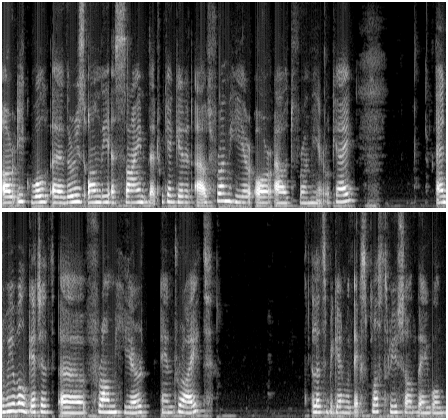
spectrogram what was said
are equal uh, there is only a sign that we can get it out from here or out from here okay? And we will get it uh, from here and right. Let's begin with x plus 3 so they will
